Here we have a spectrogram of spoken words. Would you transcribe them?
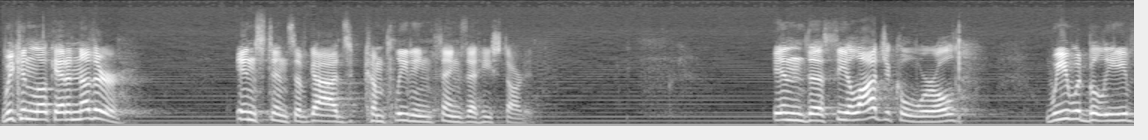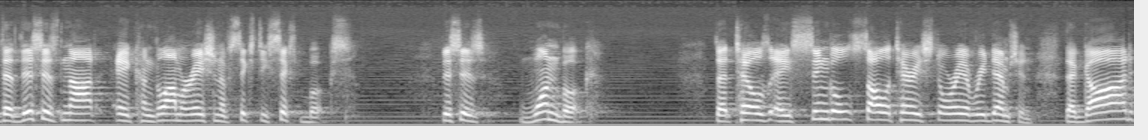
We can look at another instance of God's completing things that He started. In the theological world, we would believe that this is not a conglomeration of 66 books. This is one book that tells a single solitary story of redemption. That God,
